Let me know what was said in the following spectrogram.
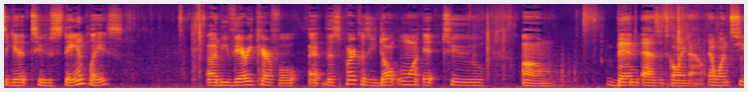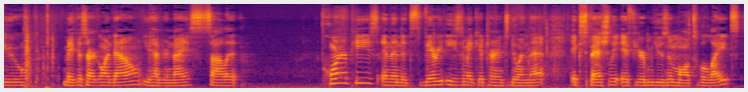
to get it to stay in place. Uh, be very careful at this part because you don't want it to um, bend as it's going down. And once you make it start going down, you have your nice solid corner piece and then it's very easy to make your turns doing that especially if you're using multiple lights.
